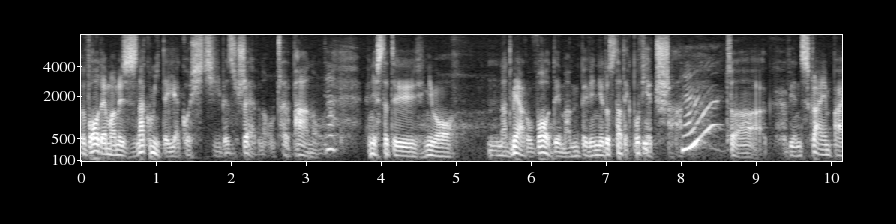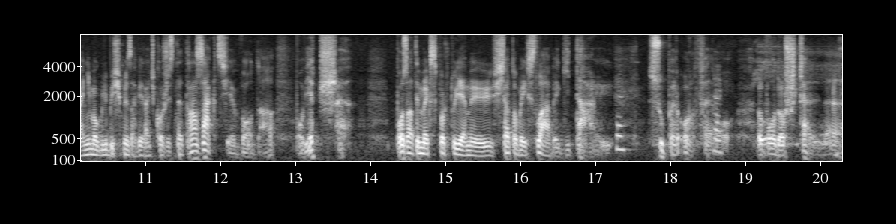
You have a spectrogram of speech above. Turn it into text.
Wodę mamy znakomitej jakości, bezdrzewną, czerpaną. Tak. Niestety, mimo nadmiaru wody, mamy pewien niedostatek powietrza. Tak, więc z krajem pani moglibyśmy zawierać korzystne transakcje. Woda, powietrze. Poza tym eksportujemy światowej sławy gitary, Tak. super Orfeo, wodoszczelne.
